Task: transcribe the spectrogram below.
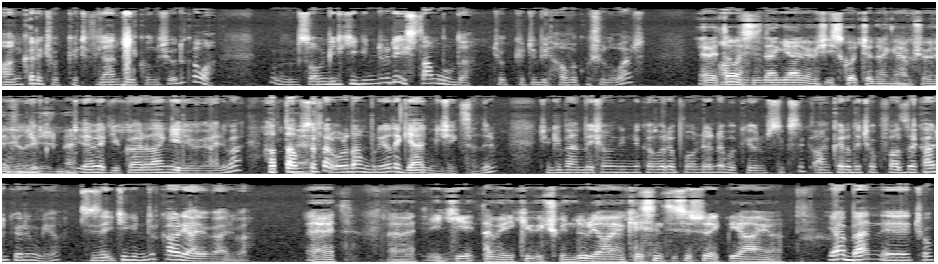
Ankara çok kötü falan diye konuşuyorduk ama son 1-2 gündür de İstanbul'da çok kötü bir hava koşulu var. Evet Anladım. ama sizden gelmemiş. İskoçya'dan gelmiş. Öyle diyorlar üzülme. Evet yukarıdan geliyor galiba. Hatta evet. bu sefer oradan buraya da gelmeyecek sanırım. Çünkü ben 5-10 günlük hava raporlarına bakıyorum sık sık. Ankara'da çok fazla kar görünmüyor. Size 2 gündür kar yağıyor galiba. Evet. Evet. 2 tabii 2-3 gündür yağıyor. Kesintisi sürekli yağıyor. Ya ben e, çok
